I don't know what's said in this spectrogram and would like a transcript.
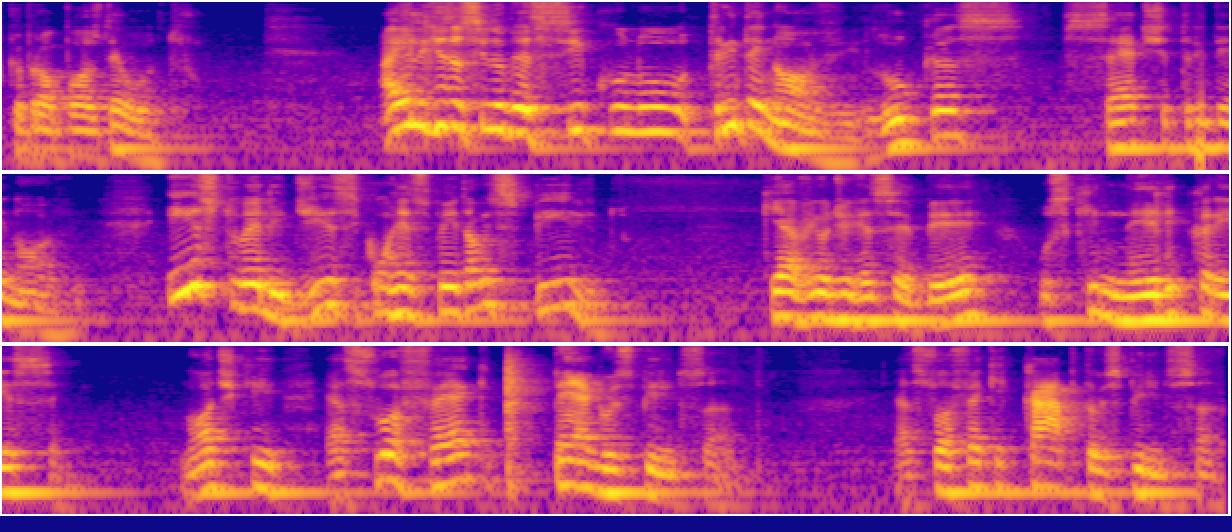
porque o propósito é outro. Aí ele diz assim no versículo 39, Lucas 7, 39. Isto ele disse com respeito ao Espírito, que haviam de receber os que nele crescem. Note que é a sua fé que pega o Espírito Santo. É a sua fé que capta o Espírito Santo,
